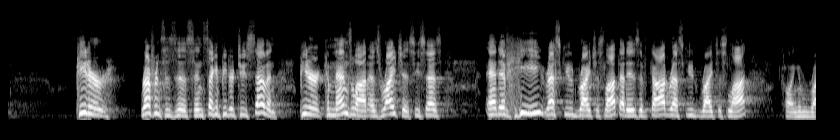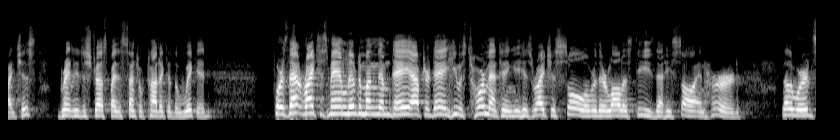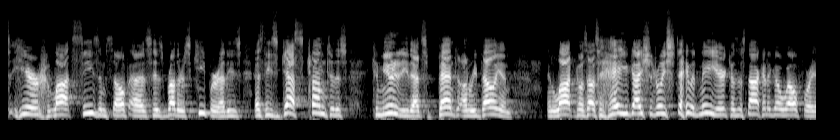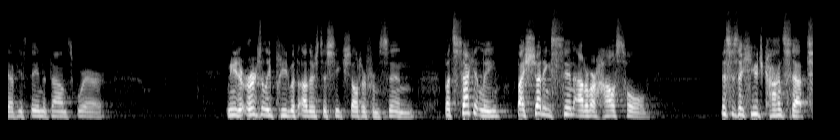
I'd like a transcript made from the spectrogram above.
Peter references this in 2 Peter 2 7. Peter commends Lot as righteous. He says, And if he rescued righteous Lot, that is, if God rescued righteous Lot, calling him righteous, greatly distressed by the central conduct of the wicked, for as that righteous man lived among them day after day, he was tormenting his righteous soul over their lawless deeds that he saw and heard. In other words, here Lot sees himself as his brother's keeper, as these, as these guests come to this community that's bent on rebellion. And Lot goes out and says, Hey, you guys should really stay with me here because it's not going to go well for you if you stay in the town square. We need to urgently plead with others to seek shelter from sin. But secondly, by shutting sin out of our household. This is a huge concept.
